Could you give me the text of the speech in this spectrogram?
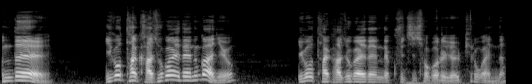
근데 이거 다 가져가야 되는 거 아니에요? 이거 다 가져가야 되는데 굳이 저거를 열 필요가 있나?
